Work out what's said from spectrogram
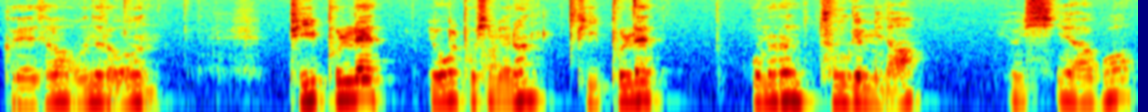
그래서 오늘은 B 플랫 요걸 보시면은 B 플랫 오늘은 두 개입니다. 요 C하고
